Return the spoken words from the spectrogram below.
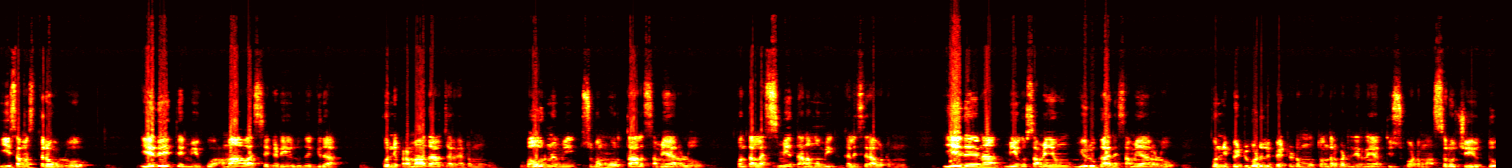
ఈ సంవత్సరంలో ఏదైతే మీకు అమావాస్య గడియలు దగ్గర కొన్ని ప్రమాదాలు జరగటము పౌర్ణమి శుభముహూర్తాల సమయాలలో కొంత లక్ష్మి ధనము మీకు కలిసి రావటము ఏదైనా మీకు సమయం వీలు కాని సమయాలలో కొన్ని పెట్టుబడులు పెట్టడము తొందరపడి నిర్ణయాలు తీసుకోవటం అస్సలు చేయొద్దు.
